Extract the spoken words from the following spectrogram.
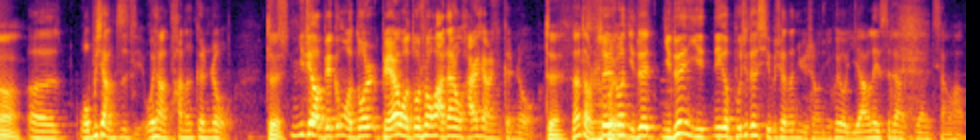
嗯呃，我不想自己，我想他能跟着我。对你只要别跟我多，别让我多说话，但是我还是想让你跟着我。对，那倒是。所以说，你对你对你那个不确定喜不喜欢的女生，你会有一样类似这样这样的想法吗？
